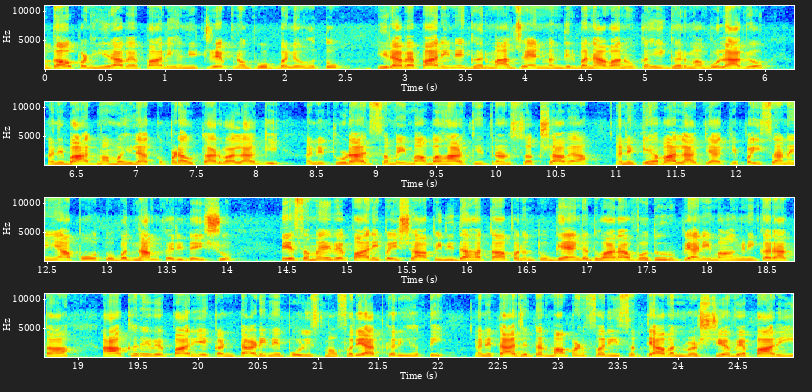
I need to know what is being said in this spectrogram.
અગાઉ પણ હીરા વેપારી હની ટ્રેપનો ભોગ બન્યો હતો. હીરા વેપારીને ઘરમાં જૈન મંદિર બનાવવાનું કહી ઘરમાં બોલાવ્યો. અને બાદમાં મહિલા કપડાં ઉતારવા લાગી. અને થોડા જ સમયમાં બહારથી ત્રણ શખ્સ આવ્યા અને કહેવા લાગ્યા કે પૈસા નહીં આપો તો બદનામ કરી દઈશું. તે સમયે વેપારી પૈસા આપી દીધા હતા, પરંતુ ગેંગ દ્વારા વધુ રૂપિયાની માંગણી કરાતા આખરે વેપારીએ કંટાળીને પોલીસમાં ફરિયાદ કરી હતી. અને તાજેતરમાં પણ ફરી સત્યાવન વર્ષીય વેપારી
